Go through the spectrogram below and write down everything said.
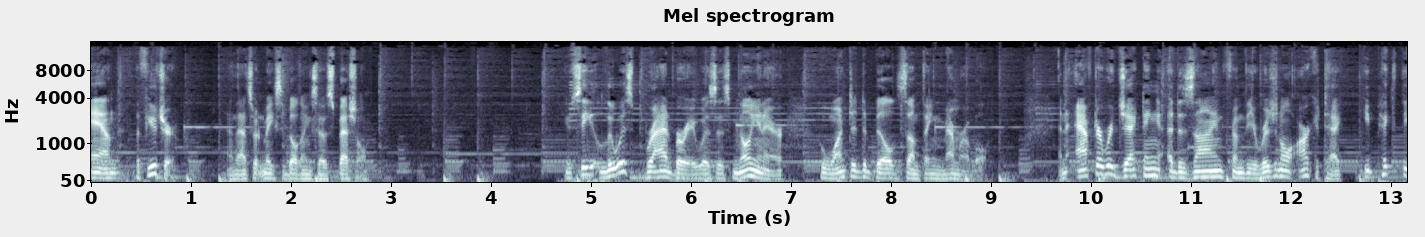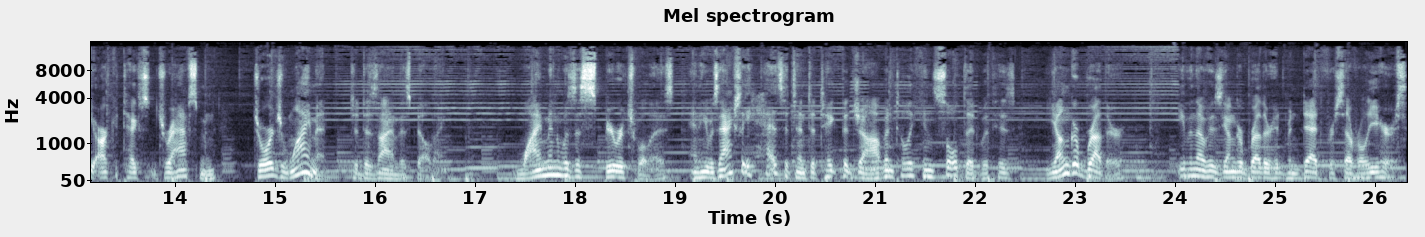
and the future. And that's what makes the building so special. You see, Louis Bradbury was this millionaire who wanted to build something memorable. And after rejecting a design from the original architect, he picked the architect's draftsman, George Wyman, to design this building. Wyman was a spiritualist, and he was actually hesitant to take the job until he consulted with his younger brother, even though his younger brother had been dead for several years.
